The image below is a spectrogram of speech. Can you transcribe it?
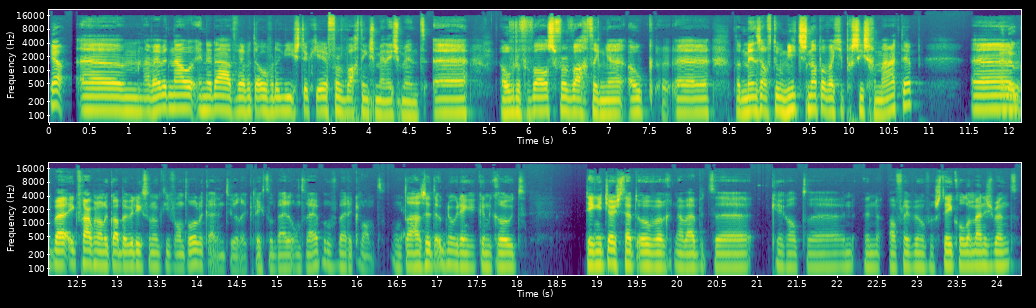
Ja. Ehm, nou, we hebben het nou inderdaad, we hebben het over die stukje verwachtingsmanagement. eh, over de valse verwachtingen. Ook eh, dat mensen af en toe niet snappen wat je precies gemaakt hebt. En Ehm, ook bij, ik vraag me dan ook wel, bij wie ligt dan ook die verantwoordelijkheid natuurlijk? Ligt dat bij de ontwerper of bij de klant? Want daar zit ook nog denk ik een groot dingetje als je het hebt over... Nou, we hebben het eh, een keer gehad, eh, een, een aflevering over stakeholder management.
